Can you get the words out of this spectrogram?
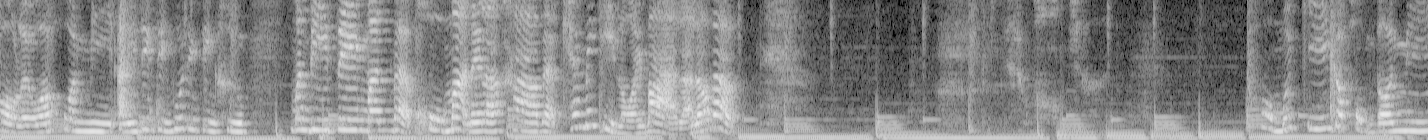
บอกเลยว่าควรมีอันนี้จริง ๆ พูดจริง ๆ คือมันดีจริงมันแบบคุ้มอะในราคาแบบแค่ไม่กี่ร้อยบาทแล้วแล้วแบบผมเมื่อกี้กับผมตอนนี้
